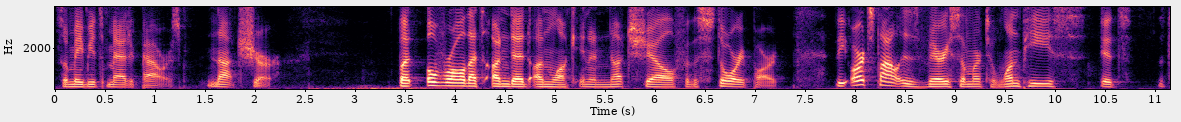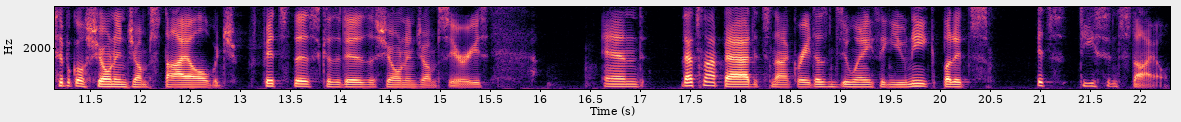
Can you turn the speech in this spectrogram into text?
So maybe it's magic powers. Not sure. But overall, that's Undead Unluck in a nutshell for the story part. The art style is very similar to One Piece. It's the typical Shonen Jump style, which fits this because it is a Shonen Jump series. And that's not bad. It's not great. It doesn't do anything unique, but it's it's decent style.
